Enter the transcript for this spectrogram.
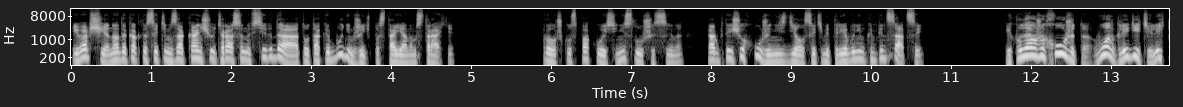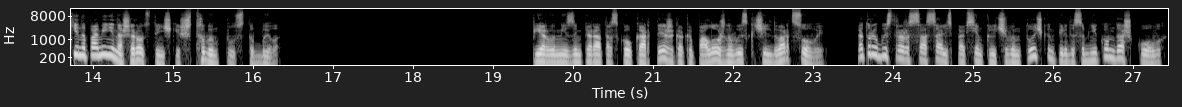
И вообще, надо как-то с этим заканчивать раз и навсегда, а то так и будем жить в постоянном страхе». Пролушка, успокойся, не слушай сына. Как бы ты еще хуже не сделал с этими требованием компенсации. И куда уже хуже-то? Вон, глядите, легки на помине наши родственнички, чтобы им пусто было. Первыми из императорского кортежа, как и положено, выскочили дворцовые, которые быстро рассосались по всем ключевым точкам перед особняком Дашковых,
